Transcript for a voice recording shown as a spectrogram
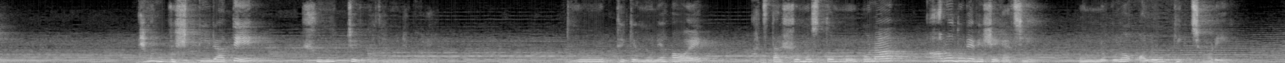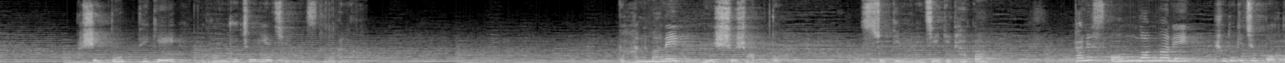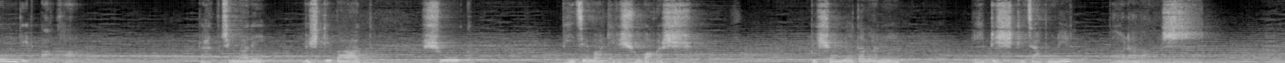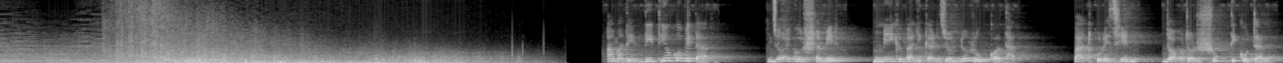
এমন বৃষ্টি রাতে সমুদ্রের কথা মনে পড়ে। দূর থেকে মনে হয় আজ তার সমস্ত মোহনা আরও দূরে ভেসে গেছে, অন্য কোনো অলৌকিক ঝড়ে। আর সেই দূর থেকে গন্ধ ছড়িয়েছে হাসনোয়ালা গান মানে নৈশ্য শব্দ। শ্রুতি মানে জেগে থাকা। কানে স্পন্দন মানে শুধু কিছু পতঙ্গের পাখা। রাত্রি মানে বৃষ্টিপাত সুখ ভিজে মাটির সুবাস। বিষণ্ণতা মানে এই বৃষ্টি যাপনের ভরা ভরাবাস। আমাদের দ্বিতীয় কবিতা, জয় গোস্বামীর মেঘ বালিকার জন্য রূপকথা। পাঠ করেছেন ডক্টর শুক্তি কোটাল।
